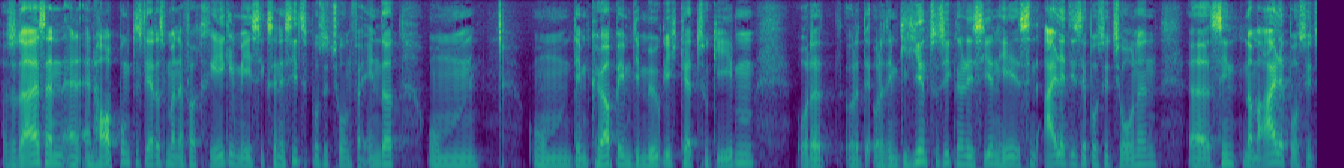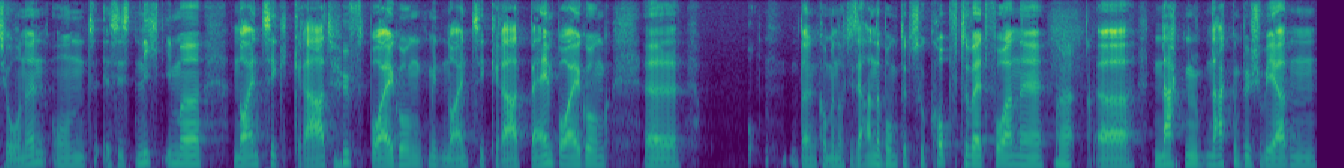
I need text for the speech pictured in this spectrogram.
Also da ist ein, ein, ein Hauptpunkt ist der, dass man einfach regelmäßig seine Sitzposition verändert, um, um dem Körper eben die Möglichkeit zu geben oder, oder, oder dem Gehirn zu signalisieren, hey, es sind alle diese Positionen, äh, sind normale Positionen und es ist nicht immer 90 Grad Hüftbeugung mit 90 Grad Beinbeugung äh, dann kommen noch diese anderen Punkte dazu, Kopf zu weit vorne, ja. äh, Nacken, Nackenbeschwerden,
